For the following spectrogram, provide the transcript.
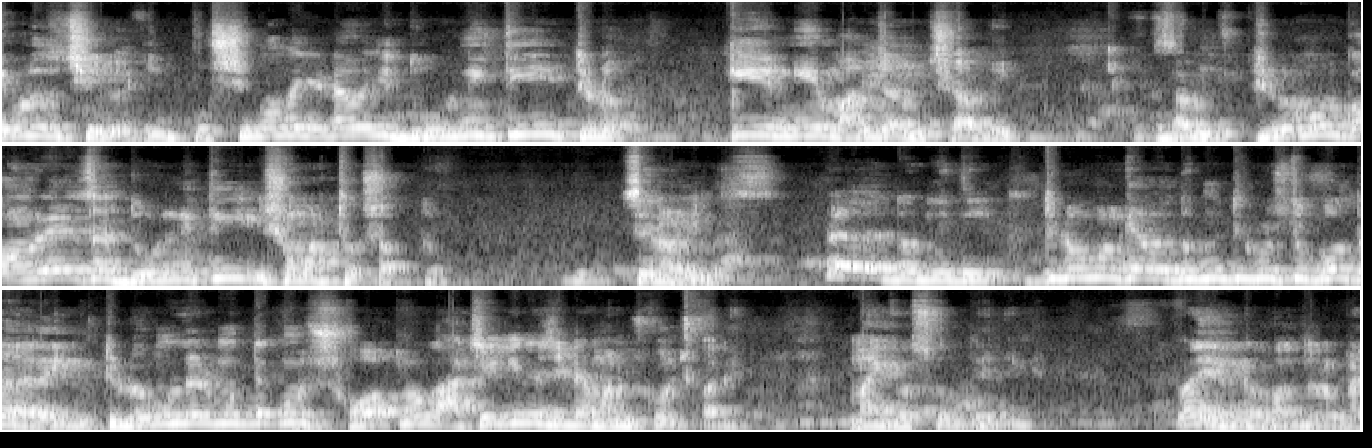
এগুলো তো ছিল, কিন্তু পশ্চিমবঙ্গে যেটা হয়েছে, দুর্নীতি কে নিয়ে মানুষ আর উৎসাহ কারণ তৃণমূল কংগ্রেস আর দুর্নীতি সমার্থক শব্দ সিনোনিমাস দুর্নীতি তৃণমূলকে আবার দুর্নীতিগ্রস্ত বলতে হয়। তৃণমূলের মধ্যে কোনো সৎ লোক আছে কিনা সেটা মানুষ খোঁজ করে মাইক্রোস্কোপ দিয়ে দেখে। মানে একটা ভদ্রলোক না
